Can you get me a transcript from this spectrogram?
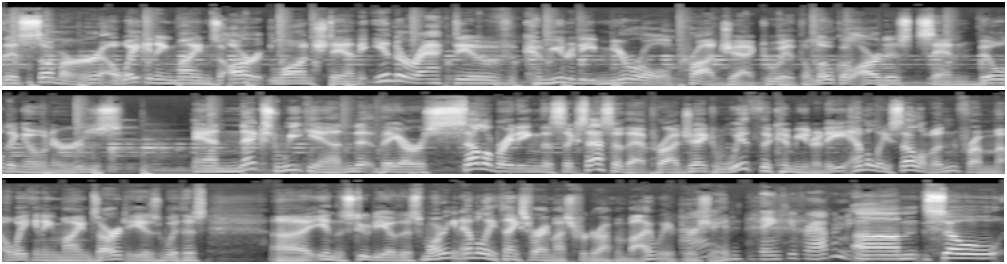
this summer, Awakening Minds Art launched an interactive community mural project with local artists and building owners. And next weekend, they are celebrating the success of that project with the community. Emily Sullivan from Awakening Minds Art is with us uh, in the studio this morning. And Emily, thanks very much for dropping by. We appreciate Hi. it. Thank you for having me. Um, so,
